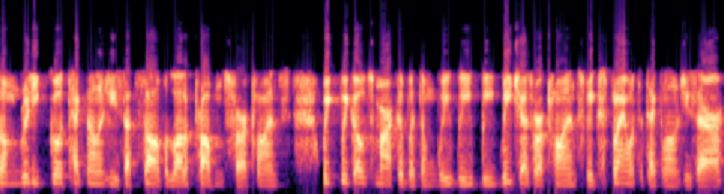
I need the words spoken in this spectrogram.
some really good technologies that solve a lot of problems for our clients, we, we go to market with them we, we, we reach out to our clients, we explain what the technologies are.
